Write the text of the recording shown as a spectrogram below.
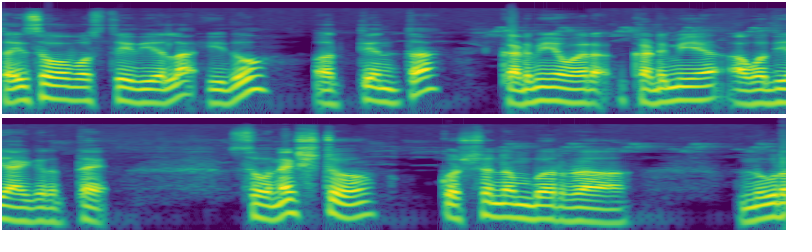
ಶೈಶವಾವಸ್ಥೆ ಇದೆಯಲ್ಲ, ಇದು ಅತ್ಯಂತ ಕಡಿಮೆಯ ಕಡಿಮೆಯ ಅವಧಿಯಾಗಿರುತ್ತೆ. ಸೊ ನೆಕ್ಸ್ಟು ಕ್ವಶನ್ ನಂಬರ್ ನೂರ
